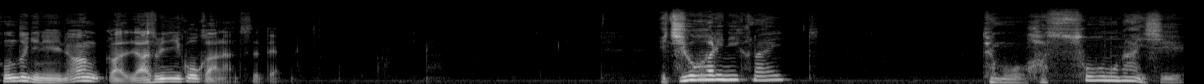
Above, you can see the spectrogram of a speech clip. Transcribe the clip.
その時に、なんか、遊びに行こうかな、つってて。いちご狩りに行かない？でも、発想もないし、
